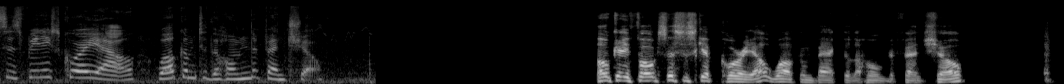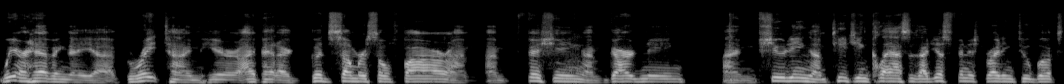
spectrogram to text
This is Phoenix Coryell. Welcome to the Home Defense Show. Okay, folks, this is Skip Coryell. Welcome back to the Home Defense Show. We are having a uh, great time here. I've had a good summer so far. I'm I'm fishing, I'm gardening, I'm shooting, I'm teaching classes. I just finished writing two books.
